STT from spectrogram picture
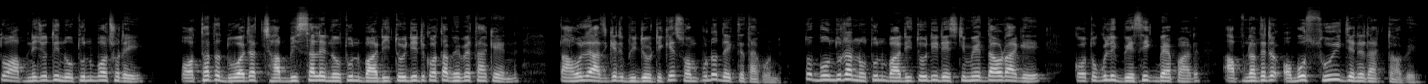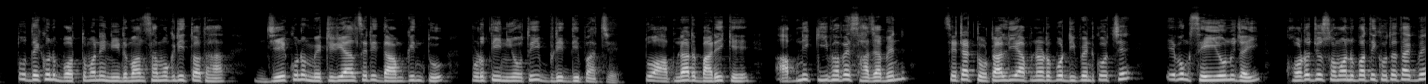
তো আপনি যদি নতুন বছরে, অর্থাৎ দু হাজার ছাব্বিশ সালে নতুন বাড়ি তৈরির কথা ভেবে থাকেন, তাহলে আজকের ভিডিওটিকে সম্পূর্ণ দেখতে থাকুন। তো বন্ধুরা, নতুন বাড়ি তৈরির এস্টিমেট দেওয়ার আগে কতগুলি বেসিক ব্যাপার আপনাদের অবশ্যই জেনে রাখতে হবে। তো দেখুন, বর্তমানে নির্মাণ সামগ্রী তথা যে কোনো মেটেরিয়ালসেরই দাম কিন্তু প্রতিনিয়তই বৃদ্ধি পাচ্ছে। তো আপনার বাড়িকে আপনি কীভাবে সাজাবেন, সেটা টোটালি আপনার উপর ডিপেন্ড করছে এবং সেই অনুযায়ী খরচও সমানুপাতিক হতে থাকবে।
